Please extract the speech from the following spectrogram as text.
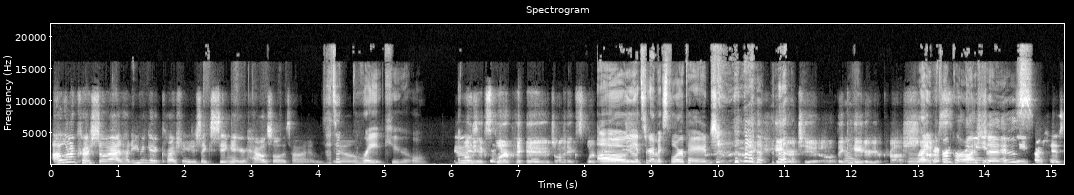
I want a crush so bad. How do you even get a crush when you're just like sitting at your house all the time? That's a know? great cue. Who On the explore page, on the explore page. Oh, the Instagram explore page. They cater to. You. They Mm. cater your crush. Right. yes. For There aren't crushes. crushes.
